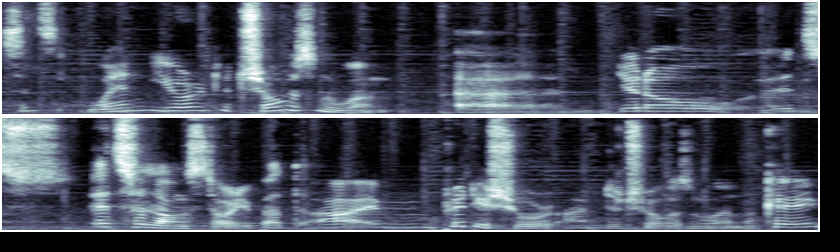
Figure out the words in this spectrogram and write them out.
Since when you're the chosen one? Uh, you know, it's it's a long story, but I'm pretty sure I'm the chosen one. Okay.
